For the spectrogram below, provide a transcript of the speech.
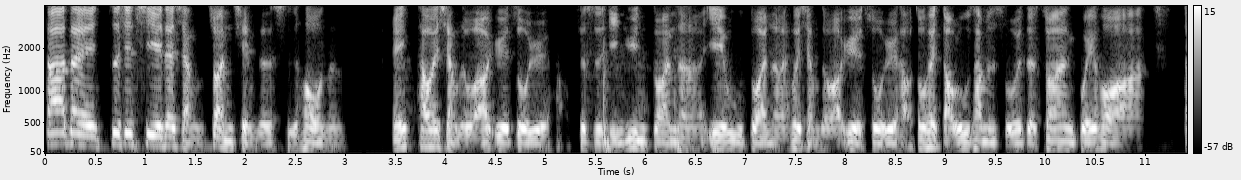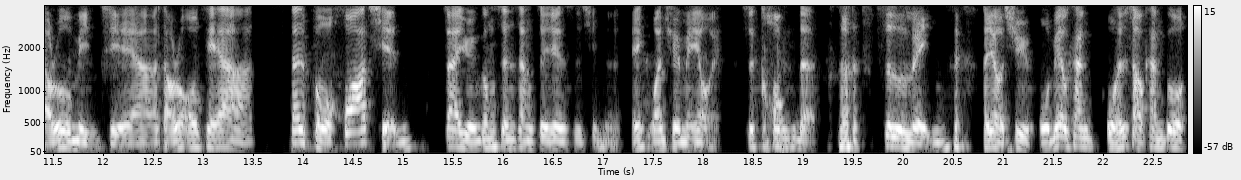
大家在这些企业在想赚钱的时候呢，诶，他会想着我要越做越好，就是营运端啊、业务端啊，会想着我要越做越好，都会导入他们所谓的专案规划啊，导入敏捷啊，导入 OKR 啊，但否花钱。在员工身上这件事情呢，诶，完全没有，诶，是空的，呵呵，是零，很有趣。我没有看，我很少看过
